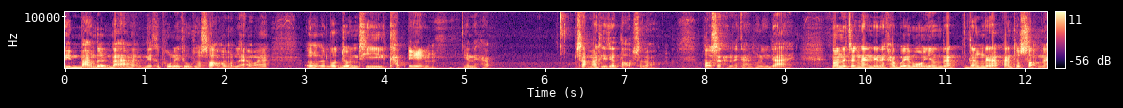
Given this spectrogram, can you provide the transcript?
บินบ้างเดินบ้างอะไรแบบนี้คือพวกนี้ถูกทดสอบมาหมดแล้วว่าเออรถยนต์ที่ขับเองเนี่ยนะครับ สามารถที่จะตอบสนองต่อสถานการณ์พวกนี้ได้ นอกจากนั้นเนี่ยนะครับ Waymo ยังได้รับดังได้รับการทดสอบใน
